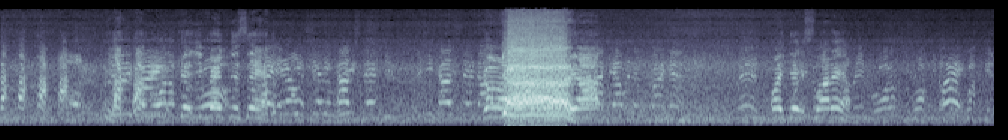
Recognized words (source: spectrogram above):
you need to go right up Get your rock. madness Hey, out! if you, if you can't stand, if you can't stand up, Come on! back Yeah. out with it and try again. Man, Oi, get your slut out! come in right up the rock. You're not Wait. going to fucking get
